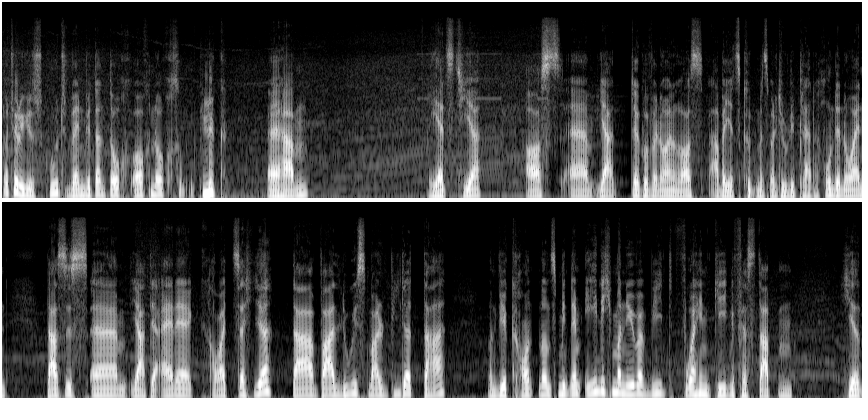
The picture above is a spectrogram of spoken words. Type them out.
natürlich ist es gut, wenn wir dann doch auch noch Glück äh, haben. Jetzt hier aus ähm, ja, der Kurve 9 raus. Aber jetzt gucken wir uns mal die Replay an. Runde 9. Das ist ähm, ja der eine Kreuzer hier. Da war Luis mal wieder da. Und wir konnten uns mit einem ähnlichen Manöver wie vorhin gegen Verstappen hier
